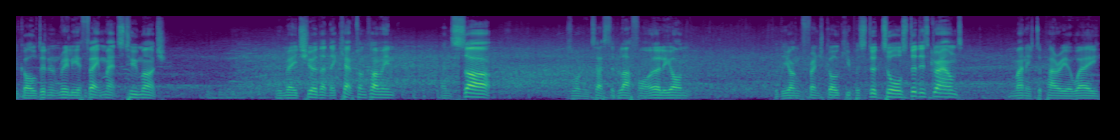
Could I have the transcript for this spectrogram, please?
The goal didn't really affect Metz too much. We made sure that they kept on coming. And Sarr was one who tested Lafont early on. But the young French goalkeeper stood tall, stood his ground, managed to parry away.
